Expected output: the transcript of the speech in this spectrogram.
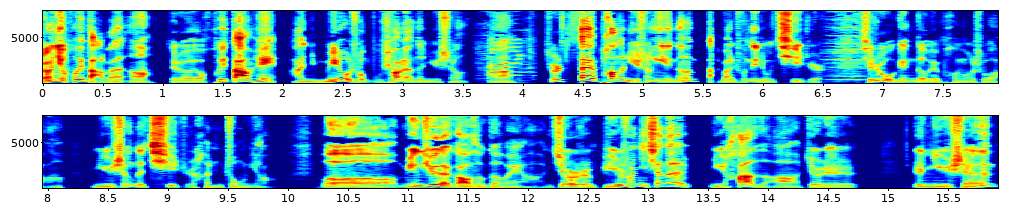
只要你会打扮啊，就是会搭配啊，你没有说不漂亮的女生啊，就是再胖的女生也能打扮出那种气质。其实我跟各位朋友说啊。女生的气质很重要，我明确的告诉各位啊，就是比如说你现在女汉子啊，就是女神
